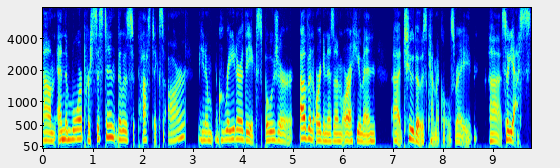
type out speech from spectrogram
um, and the more persistent those plastics are, you know, greater the exposure of an organism or a human uh, to those chemicals, right? Uh, so yes,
